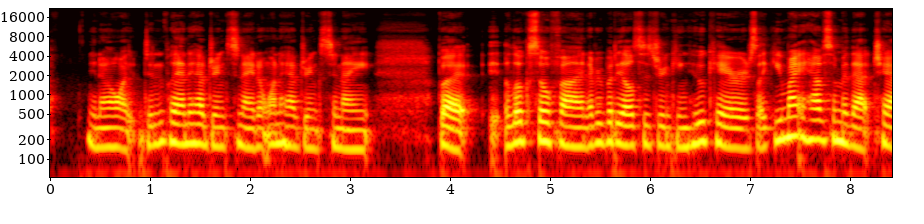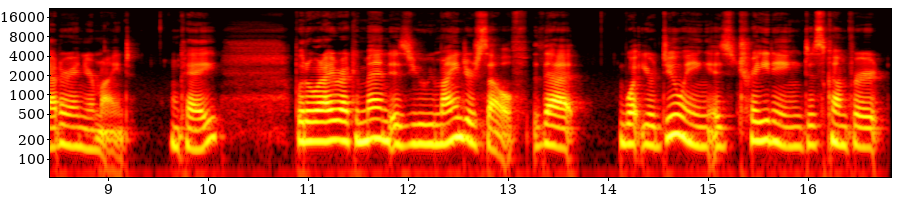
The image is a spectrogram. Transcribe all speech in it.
you know, I didn't plan to have drinks tonight, I don't want to have drinks tonight but it looks so fun. Everybody else is drinking. Who cares? Like you might have some of that chatter in your mind. Okay. But what I recommend is you remind yourself that what you're doing is trading discomfort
